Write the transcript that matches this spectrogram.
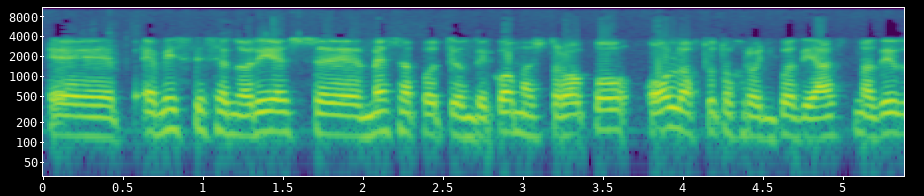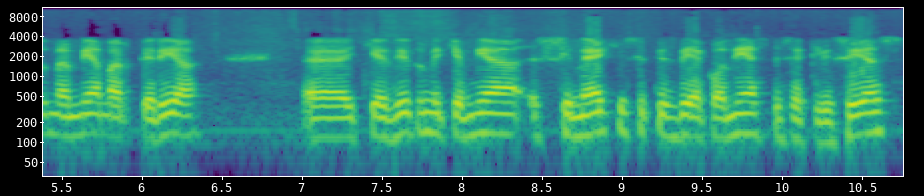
Ε, εμείς στις ενορίες ε, μέσα από τον δικό μας τρόπο όλο αυτό το χρονικό διάστημα δίδουμε μια μαρτυρία ε, και δίδουμε και μια συνέχιση της διακονίας της Εκκλησίας.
